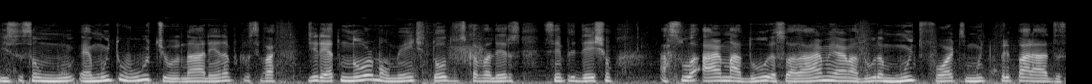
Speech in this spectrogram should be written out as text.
Isso são, é muito útil na arena porque você vai direto. Normalmente, todos os cavaleiros sempre deixam a sua armadura, sua arma e armadura muito fortes, muito preparadas,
